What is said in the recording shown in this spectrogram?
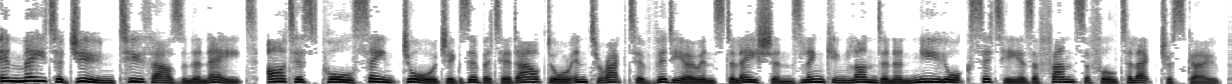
In May to June 2008, artist Paul St. George exhibited outdoor interactive video installations linking London and New York City as a fanciful telectroscope.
